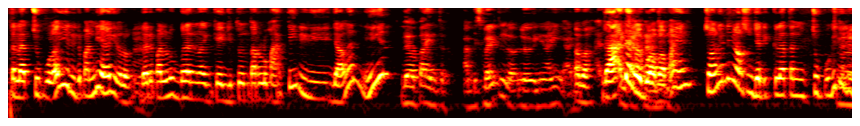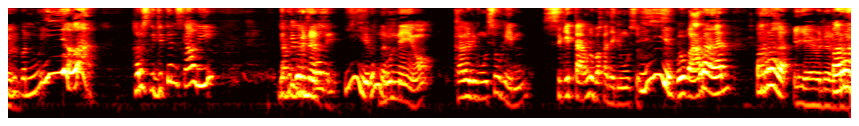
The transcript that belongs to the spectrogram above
terlihat cupu lagi di depan dia gitu loh. Daripada lu berani lagi kayak gitu ntar lu mati di, di jalan iya kan? Lu apain tuh? Abis balik tuh lo, lo ini lagi nggak ada? Apa? Nggak ada nggak gua lanjutnya. apa-apain. Soalnya dia langsung jadi kelihatan cupu gitu di depan gua. Iyalah harus digituin sekali. Tapi bener sekali. sih. iya bener. Muneo kalau dimusuhin sekitar lu bakal jadi musuh iya gua parah kan? Parah nggak? Iya benar parah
